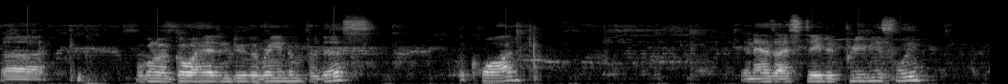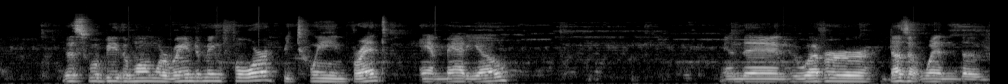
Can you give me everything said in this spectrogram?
Uh, we're going to go ahead and do the random for this, the quad. And as I stated previously, this will be the one we're randoming for between Brent and Matty O. And then whoever doesn't win the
